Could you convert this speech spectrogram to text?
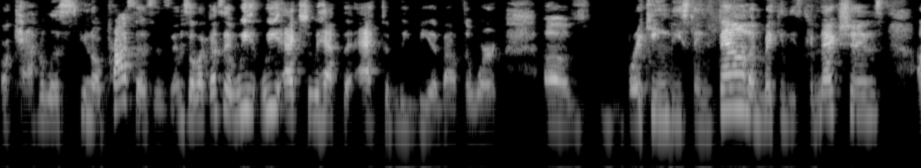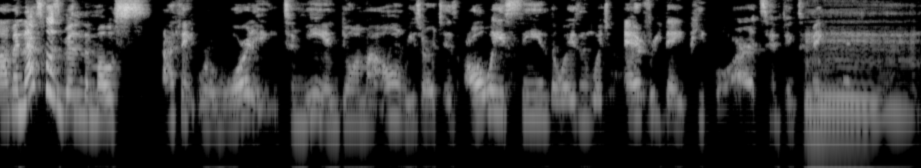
or capitalist you know processes. And so like i said we we actually have to actively be about the work of breaking these things down of making these connections. Um, and that's what's been the most i think rewarding to me in doing my own research is always seeing the ways in which everyday people are attempting to make Mm,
